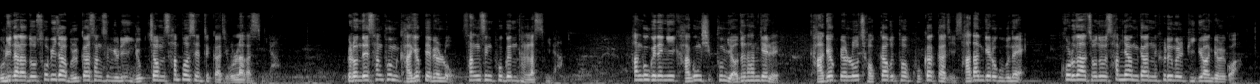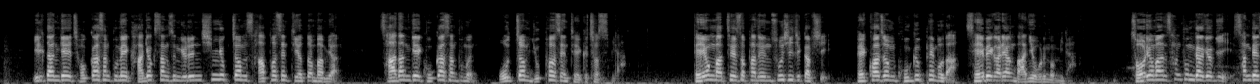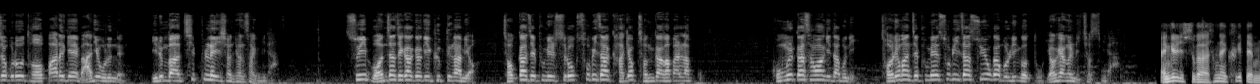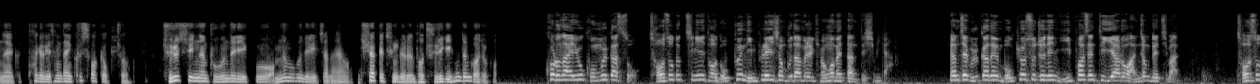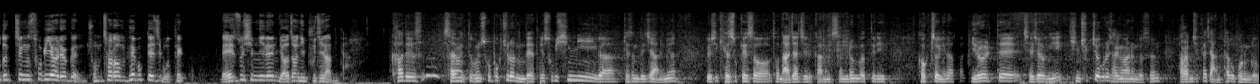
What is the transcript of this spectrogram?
우리나라도 소비자 물가 상승률이 6.3%까지 올라갔습니다. 그런데 상품 가격대별로 상승폭은 달랐습니다. 한국은행이 가공식품 81개를 가격별로 저가부터 고가까지 4단계로 구분해 코로나 전후 3년간 흐름을 비교한 결과 1단계 저가 상품의 가격 상승률은 16.4%였던 반면 4단계 고가 상품은 5.6%에 그쳤습니다. 대형마트에서 파는 소시지 값이 백화점 고급 햄보다 3배가량 많이 오른 겁니다. 저렴한 상품 가격이 상대적으로 더 빠르게 많이 오르는 이른바 치플레이션 현상입니다. 수입 원자재 가격이 급등하며 저가 제품일수록 소비자 가격 전가가 빨랐고 고물가 상황이다 보니 저렴한 제품에 소비자 수요가 몰린 것도 영향을 미쳤습니다. 연결 지수가 상당히 크기 때문에 그 타격이 상당히 클 수밖에 없죠. 줄일 수 있는 부분들이 있고 없는 부분들이 있잖아요. 취약계층들은 더 줄이기 힘든 거죠. 코로나19 고물가 속 저소득층이 더 높은 인플레이션 부담을 경험했다는 뜻입니다. 현재 물가는 목표 수준인 2% 이하로 안정됐지만 저소득층 소비 여력은 좀처럼 회복되지 못했고 내수 심리는 여전히 부진합니다. 카드 사용 때문에 소폭 줄었는데 소비 심리가 개선되지 않으면 이것이 계속해서 더 낮아질 가능성 이런 것들이 걱정이라 이럴 때 재정이 긴축적으로 작용하는 것은 바람직하지 않다고 보는 거고요.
